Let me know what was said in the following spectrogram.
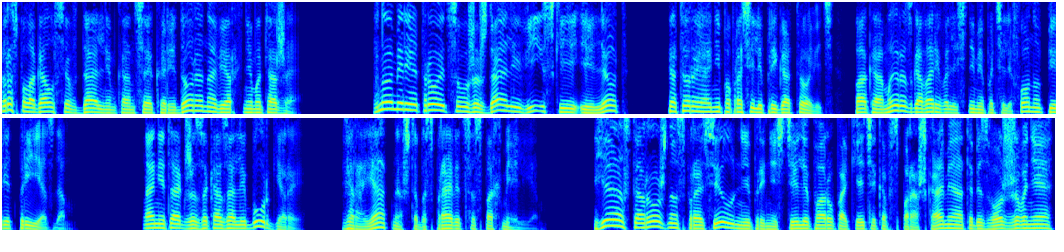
располагался в дальнем конце коридора на верхнем этаже. В номере троица уже ждали виски и лед, которые они попросили приготовить, пока мы разговаривали с ними по телефону перед приездом. Они также заказали бургеры, вероятно, чтобы справиться с похмельем. Я осторожно спросил, не принести ли пару пакетиков с порошками от обезвоживания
